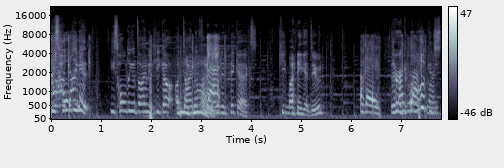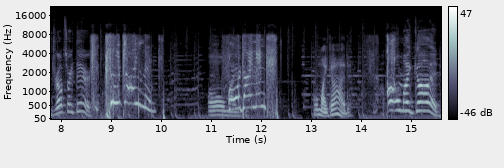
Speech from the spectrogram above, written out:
have a holding it! He's holding a diamond! He got a Oh diamond from a wooden pickaxe. Keep mining it, dude. Okay. There when's you go. Look, one? it just drops right there. Two diamonds. Oh Four my. Four diamonds. Oh my god. Oh my god!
